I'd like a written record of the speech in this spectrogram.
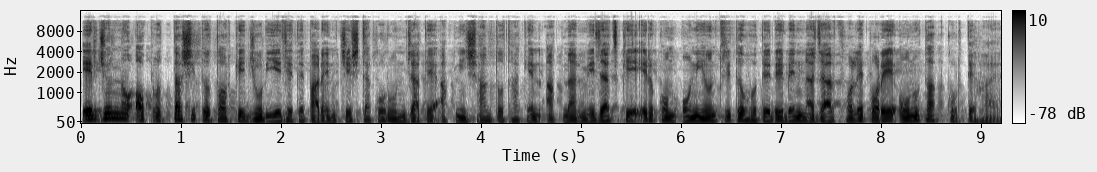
এর জন্য অপ্রত্যাশিত তর্কে জড়িয়ে যেতে পারেন, চেষ্টা করুন যাতে আপনি শান্ত থাকেন। আপনার মেজাজকে এরকম অনিয়ন্ত্রিত হতে দেবেন না, যার ফলে পরে অনুতাপ করতে হয়।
